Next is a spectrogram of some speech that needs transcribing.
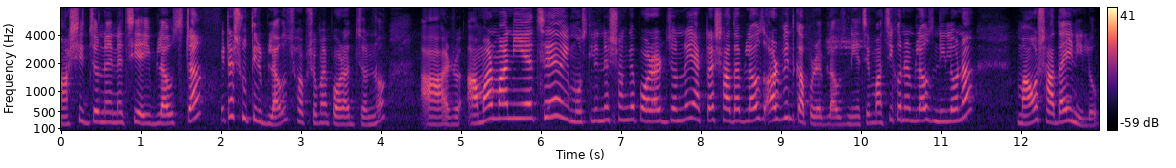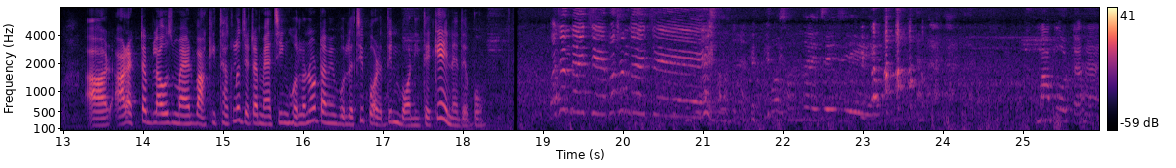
মাসির জন্য এনেছি এই ব্লাউজটা। এটা সুতির ব্লাউজ সবসময় পরার জন্য। আর আমার মা নিয়েছে ওই মসলিনের সঙ্গে পরার জন্যই একটা সাদা ব্লাউজ, অরবিন্দ কাপড়ের ব্লাউজ নিয়েছে। মা চিকনের ব্লাউজ নিল না, মাও সাদাই নিল। আর আর একটা ব্লাউজ মায়ের বাকি থাকল, যেটা ম্যাচিং হলো না, ওটা আমি বলেছি পরের দিন বনি থেকে এনে দেবো পছন্দ হয়েছে পছন্দ হয়েছে হ্যাঁ।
